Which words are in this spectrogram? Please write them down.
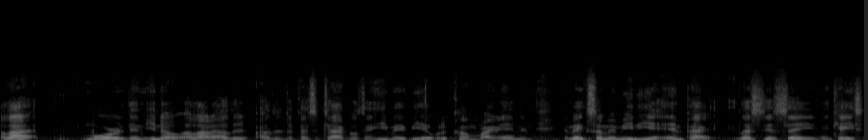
a lot more than you know a lot of other other defensive tackles, and he may be able to come right in and, and make some immediate impact. Let's just say in case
